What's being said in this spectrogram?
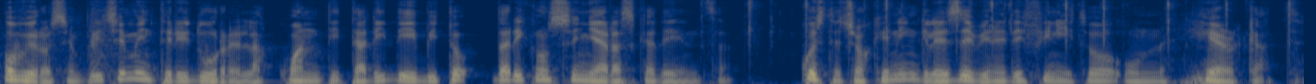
ovvero semplicemente ridurre la quantità di debito da riconsegnare a scadenza. Questo è ciò che in inglese viene definito un haircut.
